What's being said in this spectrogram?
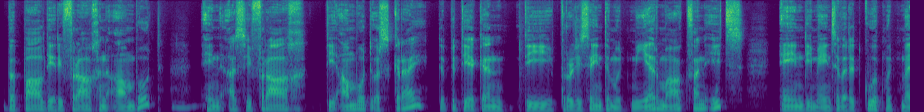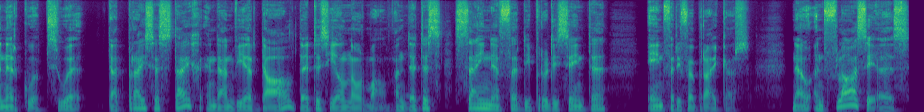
bepaal deur die vraag en aanbod hmm. en as die vraag die aanbod oorskry, dit beteken die produsente moet meer maak van iets en die mense wat dit koop moet minder koop. So dat pryse styg en dan weer daal, dit is heel normaal want dit is syne vir die produsente en vir die verbruikers. Nou inflasie is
